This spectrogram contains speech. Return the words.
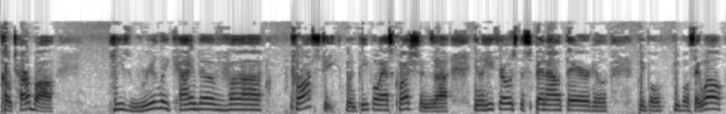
Coach Harbaugh, he's really kind of uh, frosty when people ask questions. Uh, you know, he throws the spin out there. He'll people people say, well.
